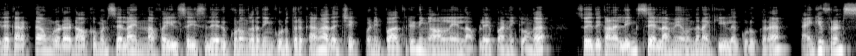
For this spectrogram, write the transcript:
இதை கரெக்டாக உங்களோட டாக்குமெண்ட்ஸ் எல்லாம் என்ன ஃபைல் சைஸில் இருக்கணுங்கிறதையும் கொடுத்துருக்காங்க. அதை செக் பண்ணி பார்த்துட்டு நீங்கள் ஆன்லைனில் அப்ளை பண்ணிக்கோங்க. ஸோ இதுக்கான லிங்க்ஸ் எல்லாமே வந்து நான் கீழே கொடுக்குறேன். தேங்க்யூ ஃப்ரெண்ட்ஸ்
